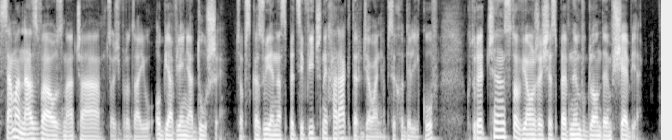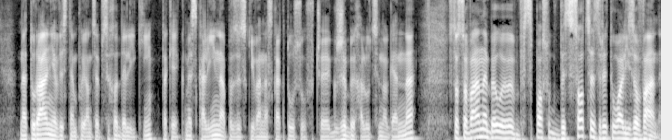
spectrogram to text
Sama nazwa oznacza coś w rodzaju objawienia duszy, co wskazuje na specyficzny charakter działania psychodelików, które często wiąże się z pewnym wglądem w siebie. Naturalnie występujące psychodeliki, takie jak meskalina pozyskiwana z kaktusów czy grzyby halucynogenne, stosowane były w sposób wysoce zrytualizowany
